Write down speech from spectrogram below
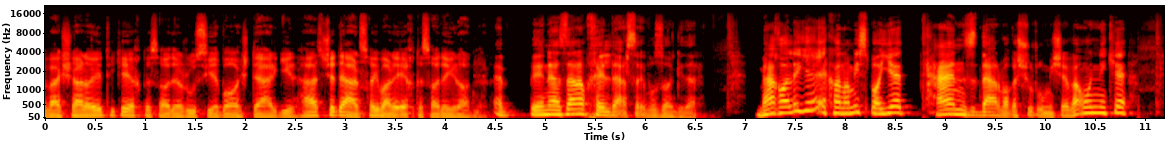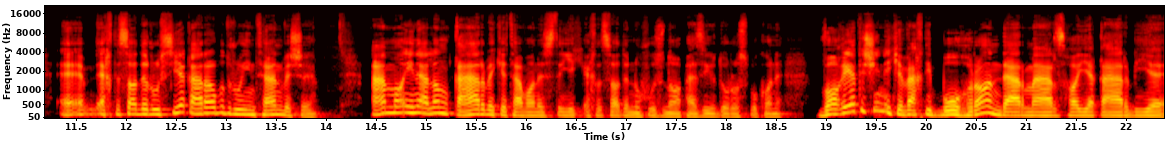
و شرایطی که اقتصاد روسیه باش درگیر هست چه درسهایی برای اقتصاد ایران داره؟ به نظرم خیلی درسای بزرگی داره. مقاله اکانومیست با یه تنز در واقع شروع میشه و اون که اقتصاد روسیه قرار بود روی این تن بشه. اما این الان غربه که توانسته یک اقتصاد نفوذ ناپذیر درست بکنه. واقعیتش اینه که وقتی بحران در مرزهای غربی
